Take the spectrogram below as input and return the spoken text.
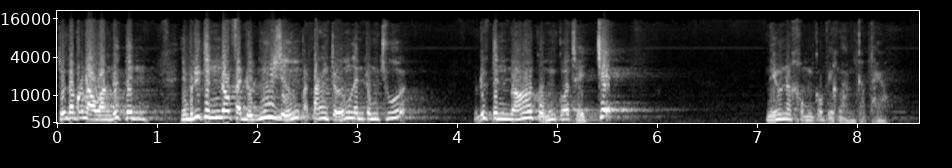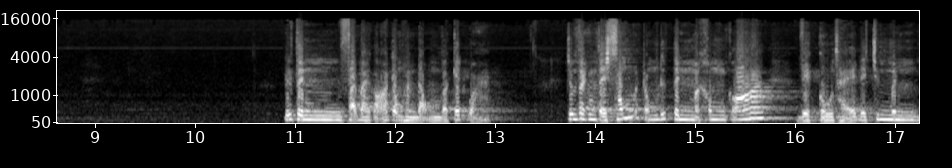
Chúng ta bắt đầu bằng đức tin. Nhưng mà đức tin đó phải được nuôi dưỡng và tăng trưởng lên trong Chúa. Đức tin đó cũng có thể chết Nếu nó không có việc làm cặp theo Đức tin phải bày tỏ trong hành động và kết quả Chúng ta không thể sống trong đức tin mà không có việc cụ thể để chứng minh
